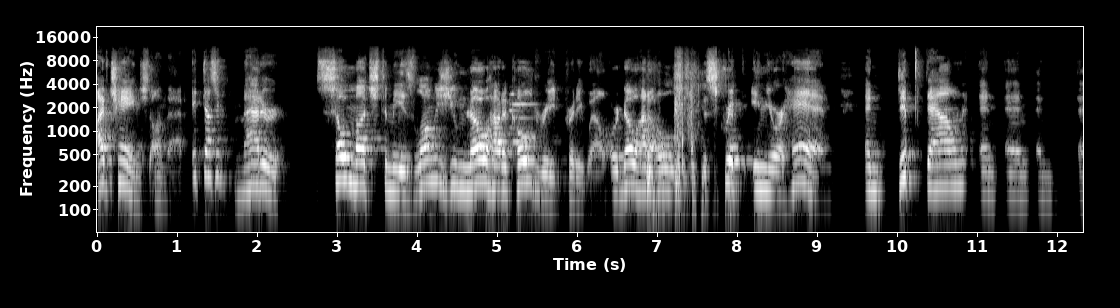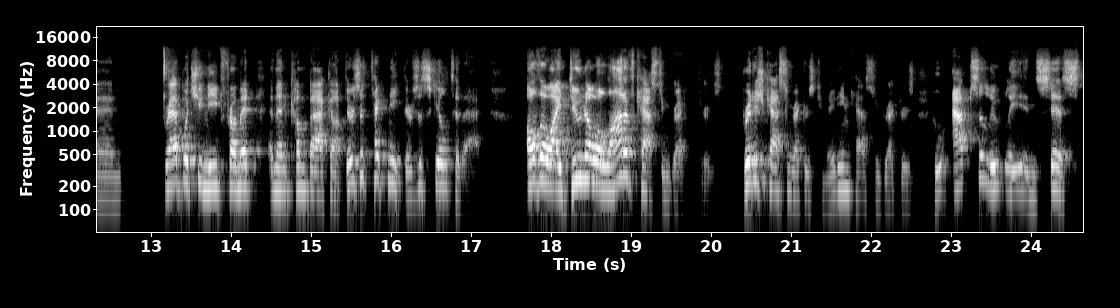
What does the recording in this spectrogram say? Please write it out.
I've changed on that. It doesn't matter so much to me as long as you know how to cold read pretty well or know how to hold the script in your hand and dip down and and and and grab what you need from it and then come back up. There's a technique, there's a skill to that. Although I do know a lot of casting directors, British casting directors, Canadian casting directors, who absolutely insist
